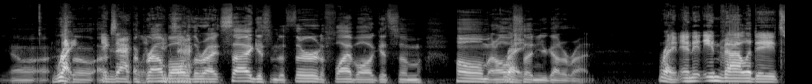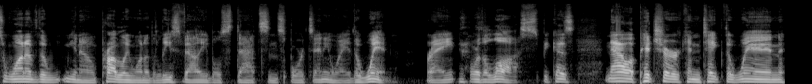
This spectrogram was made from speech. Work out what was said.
You know, uh, Right, so a, exactly, A ground ball to the right side gets him to third. A fly ball gets him home, and all of a sudden you got to run. Right. And it invalidates one of the, you know, probably one of the least valuable stats in sports anyway, the win, right? Or the loss. Because now a pitcher can take the win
